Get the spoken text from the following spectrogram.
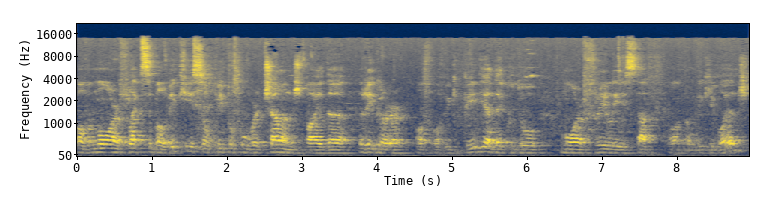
of a more flexible wiki, so people who were challenged by the rigor of, of Wikipedia, they could do more freely stuff on, on Wiki Voyage.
